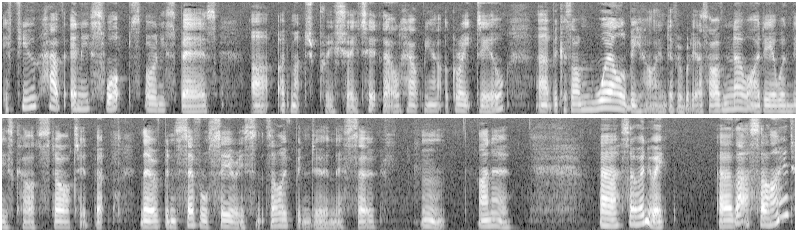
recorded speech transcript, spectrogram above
if you have any swaps or any spares, uh, I'd much appreciate it. That'll help me out a great deal uh, because I'm well behind everybody else. I have no idea when these cards started, but there have been several series since I've been doing this, so mm, I know. Uh, so anyway, uh, that aside,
